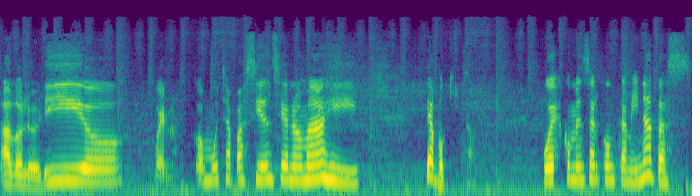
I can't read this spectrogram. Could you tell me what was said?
adolorido. Bueno, con mucha paciencia nomás y de a poquito. Puedes comenzar con caminatas,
